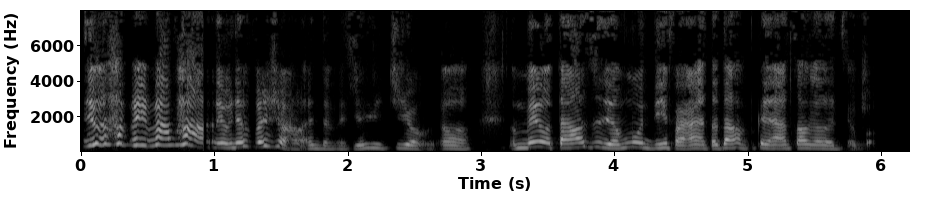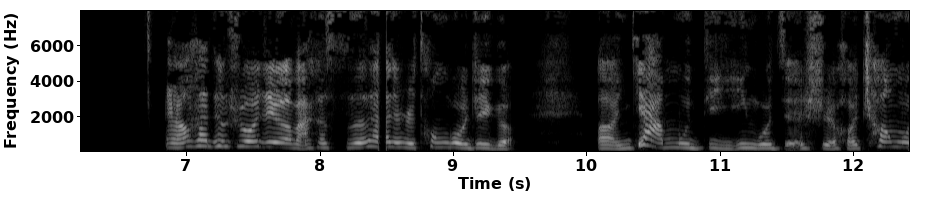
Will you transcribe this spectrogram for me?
结果他被骂怕了，你们就分手了，对不对？就是这种，嗯，没有达到自己的目的，反而得到更加糟糕的结果。然后他就说，这个马克思他就是通过这个。呃，亚目的英国解释和超目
